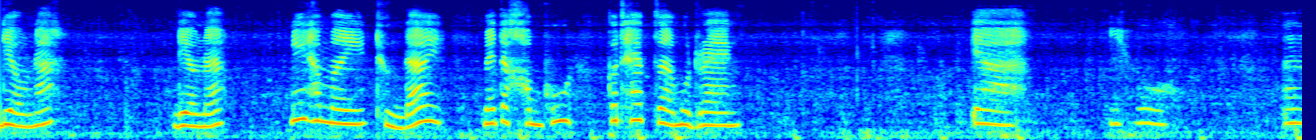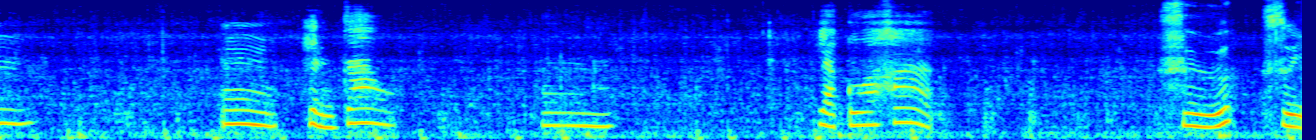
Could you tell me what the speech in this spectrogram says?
เดี๋ยวนะ เดี๋ยวนะ นี่ทำไมถึงได้ ม้แต่คำพูดก็แทบจะหมดแรง อย่าอยู่อืม อืม เห็นเจ้า อืม อย่ากลัวค่ะสือสุย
